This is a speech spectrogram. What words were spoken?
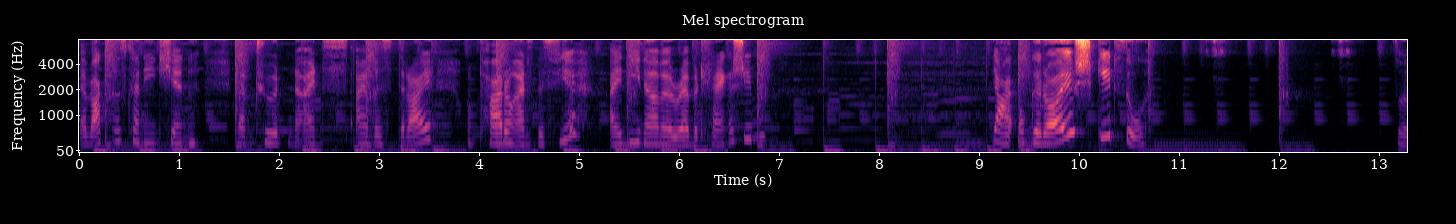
erwachsenes Kaninchen beim Töten 1, 1 bis 3 und Paarung 1 bis 4. ID-Name Rabbit reingeschrieben. Ja, und Geräusch geht so. So.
